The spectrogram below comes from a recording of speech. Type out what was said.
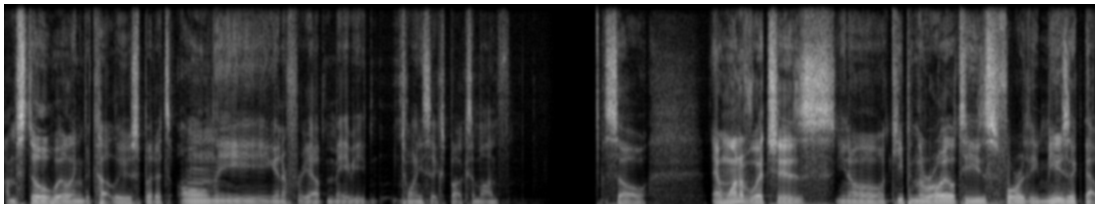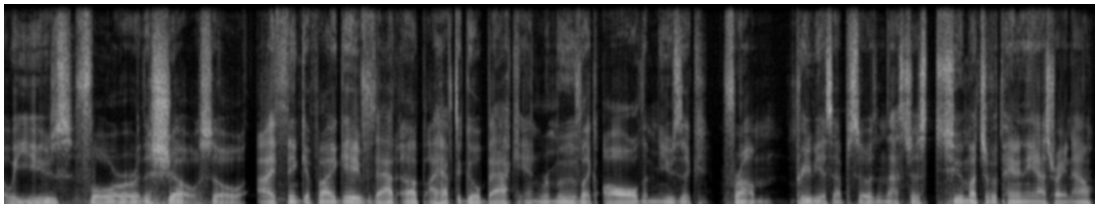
I'm still willing to cut loose, but it's only going to free up maybe 26 bucks a month. So, and one of which is, you know, keeping the royalties for the music that we use for the show. So, I think if I gave that up, I have to go back and remove like all the music from previous episodes, and that's just too much of a pain in the ass right now.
